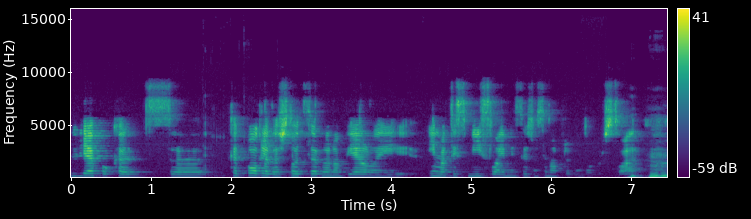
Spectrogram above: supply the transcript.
lijepo kad, kad pogledaš to crno na bijelo i imati smisla i misliš da se napravio dobru stvar. mm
